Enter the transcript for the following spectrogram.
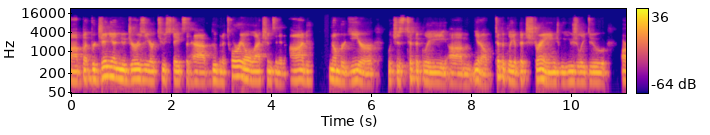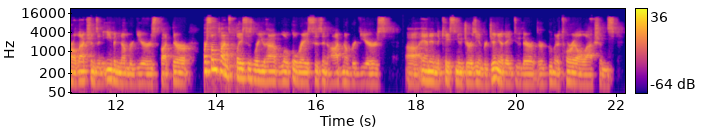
Uh, but Virginia and New Jersey are two states that have gubernatorial elections in an odd numbered year, which is typically, um, you know, typically a bit strange. We usually do our elections in even numbered years, but there are sometimes places where you have local races in odd numbered years. Uh, and in the case of New Jersey and Virginia, they do their, their gubernatorial elections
